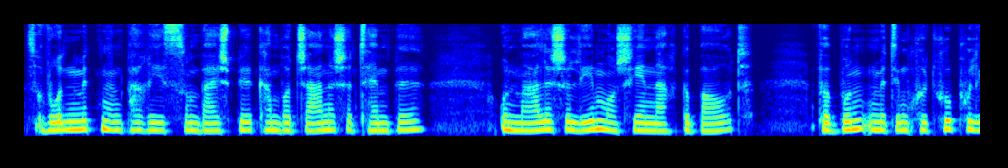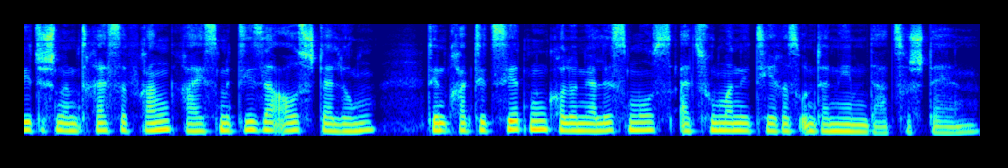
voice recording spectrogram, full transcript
So wurden mitten in Paris zum Beispiel kambodschanische Tempel und malische Lehmmoscheen nachgebaut, verbunden mit dem kulturpolitischen Interesse Frankreichs mit dieser Ausstellung, den praktizierten Kolonialismus als humanitäres Unternehmen darzustellen.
